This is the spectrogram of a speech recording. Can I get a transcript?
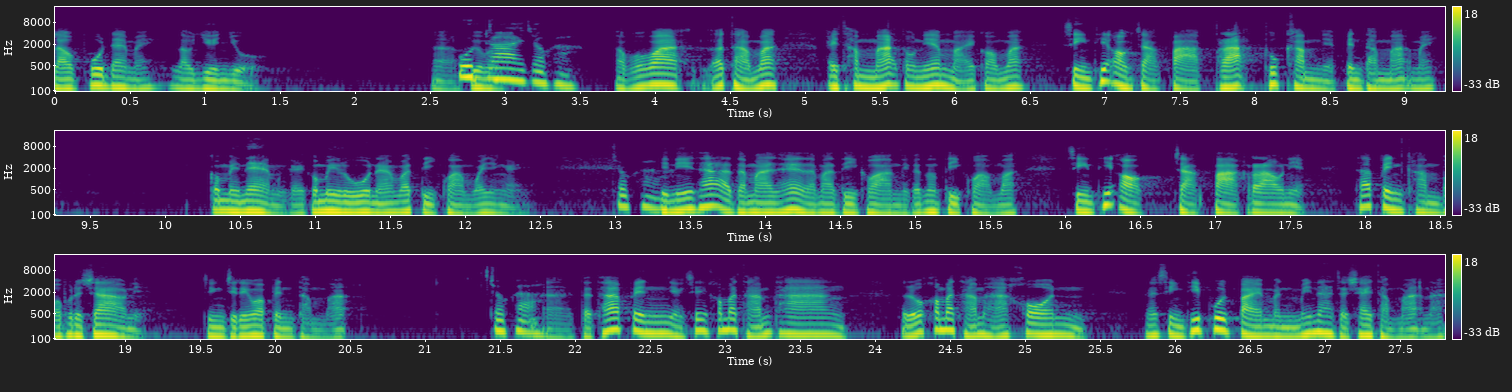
เราพูดได้ไหม เรายืนอยู่อ่าพูดคือมันได้เจ้าค่ะอ่าเพราะว่าแล้วถามว่าไอ้ธรรมะตรงเนี้ยหมายความว่าสิ่งที่ออกจากปากพระทุกคำเนี่ยเป็นธรรมะไหมก็ไม่แน่เหมือนกันก็ไม่รู้นะว่าตีความว่ายังไงเจ้าค่ะ ทีนี้ถ้าอาตมาจะให้อาตมาตีความเนี่ยก็ต้องตีความว่า สิ่งที่ออกจากปากเราเนี่ย ถ้าเป็นคำพระพุทธเจ้าเนี่ย จึงจะเรียกว่าเป็นธรรมะ เจ้าค่ะอ่าแต่ถ้าเป็นอย่างเช่นเขามาถามทาง หรือว่าเขามาถามหาคนนะสิ่งที่พูดไปมันไม่น่าจะใช่ธรรมะนะ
